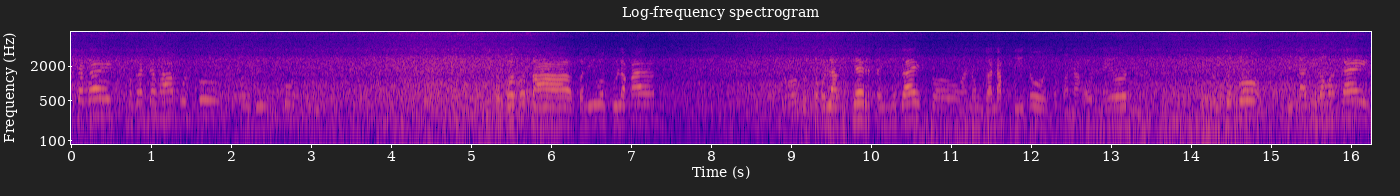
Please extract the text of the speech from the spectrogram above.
siya guys. Magandang hapon po. Dito po. Dito po to sa Baliwag, Bulacan. So, gusto ko lang share sa inyo guys kung anong ganap dito sa panahon ngayon. So, ito po. Kita nyo naman guys.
